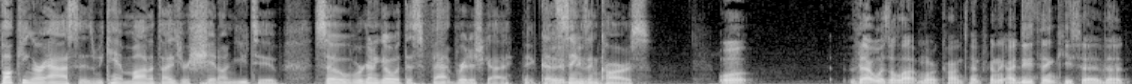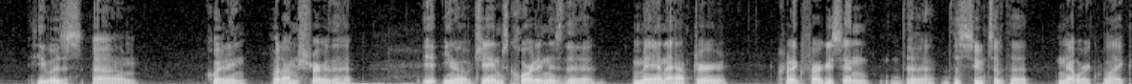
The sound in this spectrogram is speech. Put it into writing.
fucking our asses. We can't monetize your shit on YouTube, so we're gonna go with this fat British guy They that sings dude. in cars." well, that was a lot more content friendly. I do think he said that he was um, quitting, but I'm sure that it, you know if James Corden is the man after Craig Ferguson, the the suits of the network were like,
